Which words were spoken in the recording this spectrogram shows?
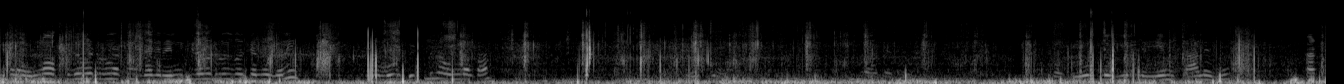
ఇక్కడ కిలోమీటర్ ఉన్నట్టు దగ్గర ఎన్ని కిలోమీటర్లు ఉందో తెలియదు కానీ ఇక్కడ మూడు బిట్లుగా ఉందట గేట్లు గీట్లు ఏం కాలేదు కట్ట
